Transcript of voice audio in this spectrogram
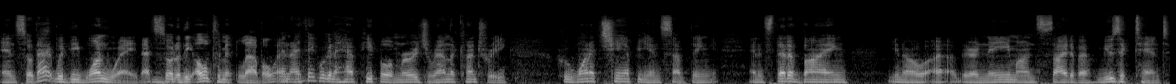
And so that would be one way. That's sort of the ultimate level. And I think we're going to have people emerge around the country who want to champion something. And instead of buying, you know, uh, their name on side of a music tent,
